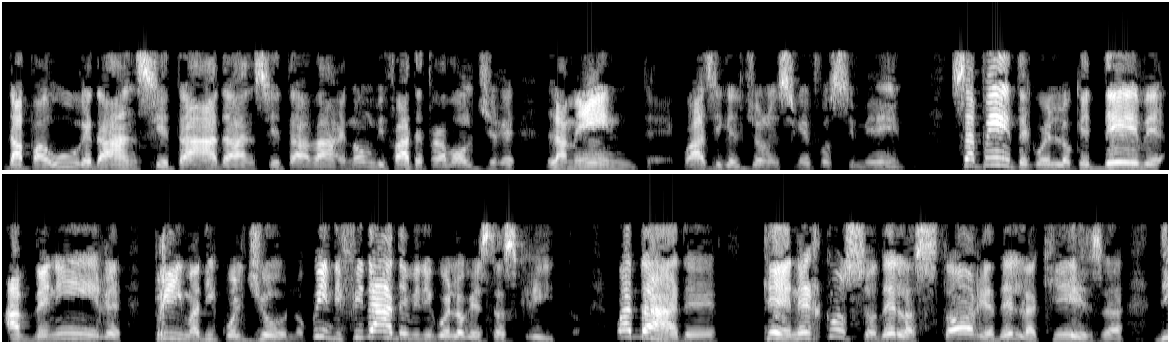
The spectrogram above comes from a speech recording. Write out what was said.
da paure, da ansietà, da ansietà varie, non vi fate travolgere la mente, quasi che il giorno del Signore fosse imminente. Sapete quello che deve avvenire prima di quel giorno, quindi fidatevi di quello che sta scritto. Guardate che nel corso della storia della Chiesa di,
